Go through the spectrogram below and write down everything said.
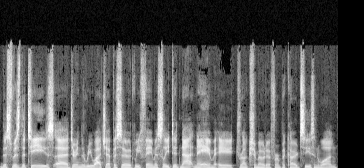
This was the tease. Uh, during the rewatch episode, we famously did not name a drunk Shimoda from Picard season one.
